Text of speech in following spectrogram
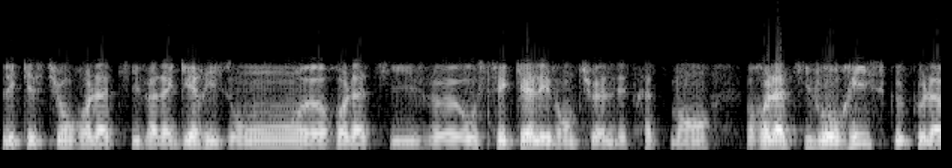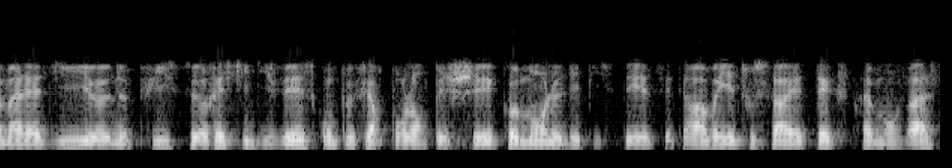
les questions relatives à la guérison, euh, relatives euh, aux séquelles éventuelles des traitements, relatives au risque que la maladie ne puisse récidiver, ce qu'on peut faire pour l'empêcher, comment le dépister, etc. Vous voyez, tout ça est extrêmement vaste.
